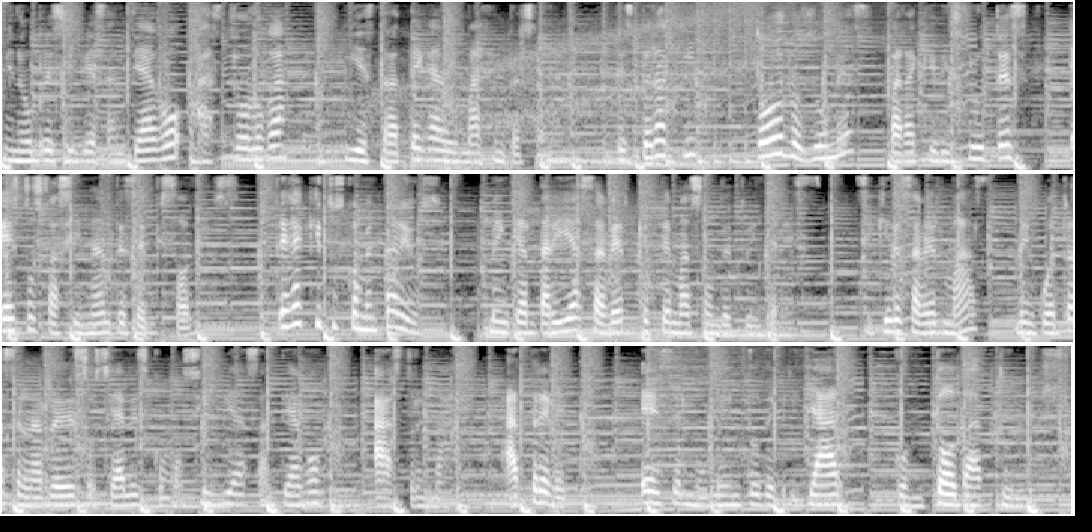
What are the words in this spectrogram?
Mi nombre es Silvia Santiago, astróloga y estratega de imagen personal. Te espero aquí todos los lunes para que disfrutes estos fascinantes episodios. Deja aquí tus comentarios. Me encantaría saber qué temas son de tu interés. Si quieres saber más, me encuentras en las redes sociales como Silvia Santiago Astroimagen. Atrévete, es el momento de brillar con toda tu luz.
